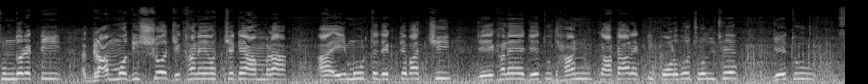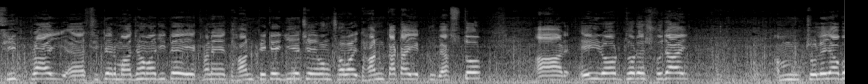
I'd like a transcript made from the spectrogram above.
সুন্দর একটি গ্রাম্য দৃশ্য, যেখানে হচ্ছে কি আমরা এই মুহূর্তে দেখতে পাচ্ছি যে এখানে যেহেতু ধান কাটার একটি পর্ব চলছে, যেহেতু শীত প্রায় শীতের মাঝামাঝিতে এখানে ধান পেকে গিয়েছে এবং সবাই ধান কাটায় একটু ব্যস্ত, আর এই রড ধরে সোজাই চলে যাব।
